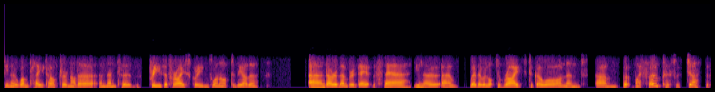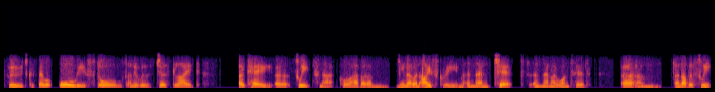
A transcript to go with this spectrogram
you know, one plate after another, and then to freezer for ice creams, one after the other. And I remember a day at the fair, you know, um, where there were lots of rides to go on and um but my focus was just the food because there were all these stalls and it was just like okay a sweet snack or have a um, you know an ice cream and then chips and then i wanted um another sweet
